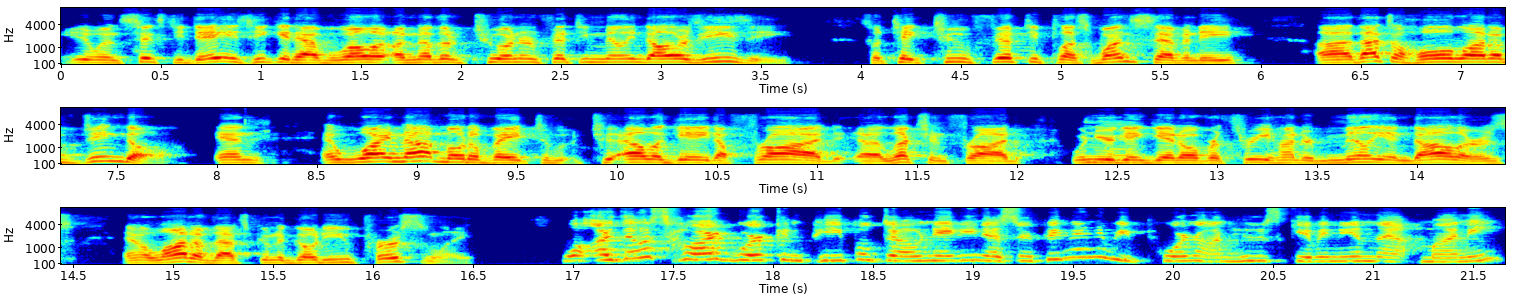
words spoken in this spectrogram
you know, in 60 days, he could have well another 250 million dollars easy. So take 250 plus 170. Uh, that's a whole lot of jingle. And and why not motivate to, to allegate a fraud, uh, election fraud, when you're going to get over 300 million dollars, and a lot of that's going to go to you personally. Well, are those hardworking people donating? Has there been any report on who's giving him that money?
